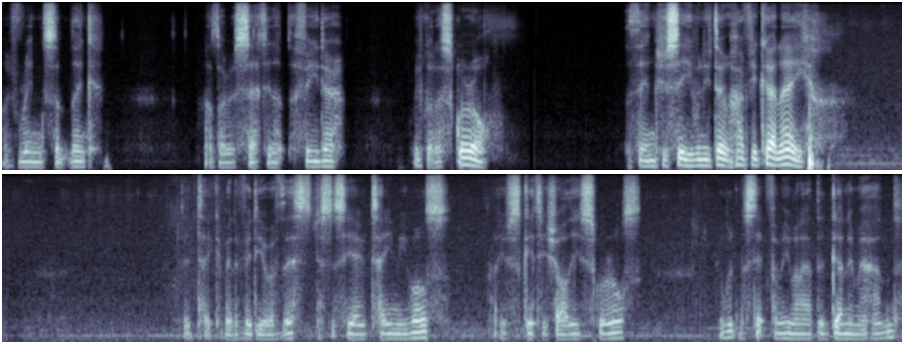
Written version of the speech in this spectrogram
I've ringed something as I was setting up the feeder. We've got a squirrel. The things you see when you don't have your gun, eh? Did take a bit of video of this just to see how tame he was. How skittish are these squirrels. It wouldn't sit for me when I had the gun in my hand.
